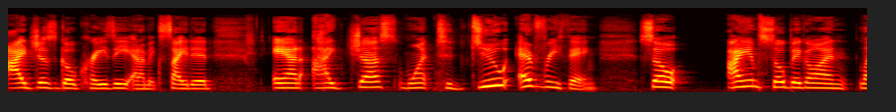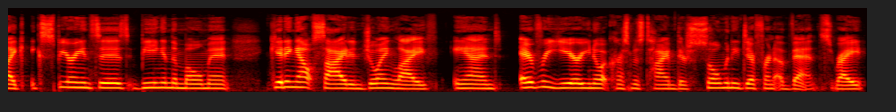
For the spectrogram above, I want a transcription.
I just go crazy and I'm excited. And I just want to do everything. So I am so big on like experiences, being in the moment, getting outside, enjoying life. And every year, you know, at Christmas time, there's so many different events, right?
